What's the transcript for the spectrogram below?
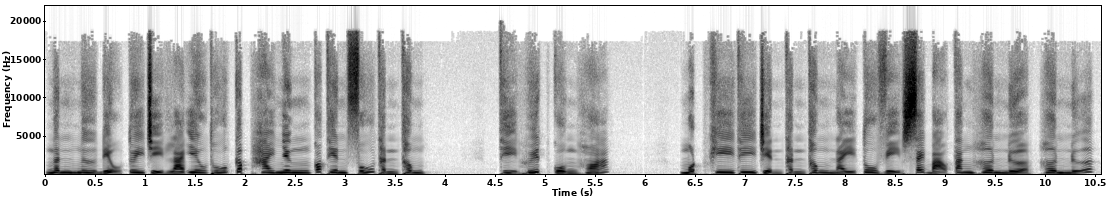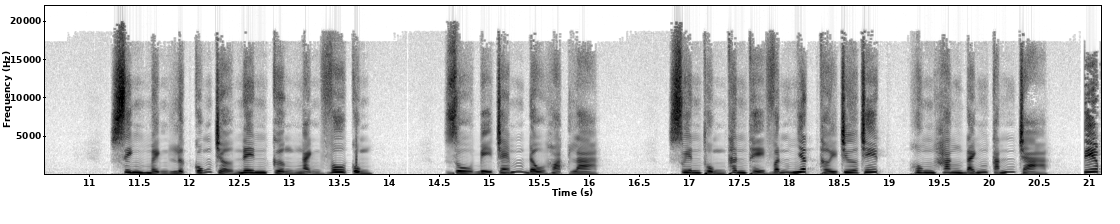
Ngân ngư điểu tuy chỉ là yêu thú cấp 2 nhưng có thiên phú thần thông. Thì huyết cuồng hóa. Một khi thi triển thần thông này tu vị sẽ bảo tăng hơn nửa hơn nữa. Sinh mệnh lực cũng trở nên cường ngạnh vô cùng. Dù bị chém đầu hoặc là xuyên thủng thân thể vẫn nhất thời chưa chết, hung hăng đánh cắn trả. Tiếp,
